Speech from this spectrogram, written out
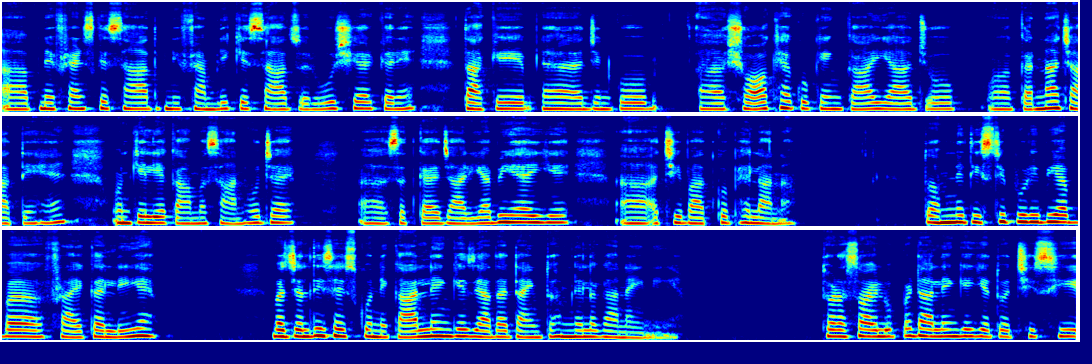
अपने फ्रेंड्स के साथ, अपनी फैमिली के साथ ज़रूर शेयर करें ताकि जिनको शौक़ है कुकिंग का या जो करना चाहते हैं, उनके लिए काम आसान हो जाए। सदका जारिया भी है ये अच्छी बात को फैलाना। तो हमने तीसरी पूड़ी भी अब फ्राई कर ली है। बस जल्दी से इसको निकाल लेंगे, ज़्यादा टाइम तो हमने लगाना ही नहीं है। थोड़ा सा ऑयल ऊपर डालेंगे, ये तो अच्छी सी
